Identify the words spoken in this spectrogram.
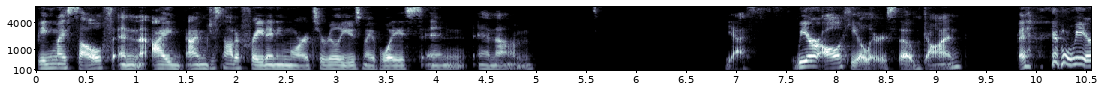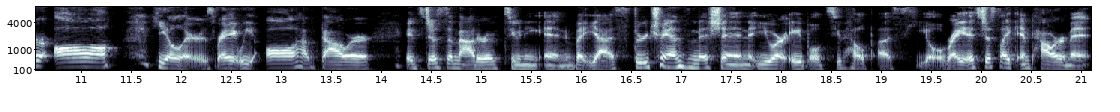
being myself. And I, I'm just not afraid anymore to really use my voice and, and, um, yes, we are all healers though, Dawn. we are all healers, right? We all have power. It's just a matter of tuning in. But yes, through transmission, you are able to help us heal, right? It's just like empowerment.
